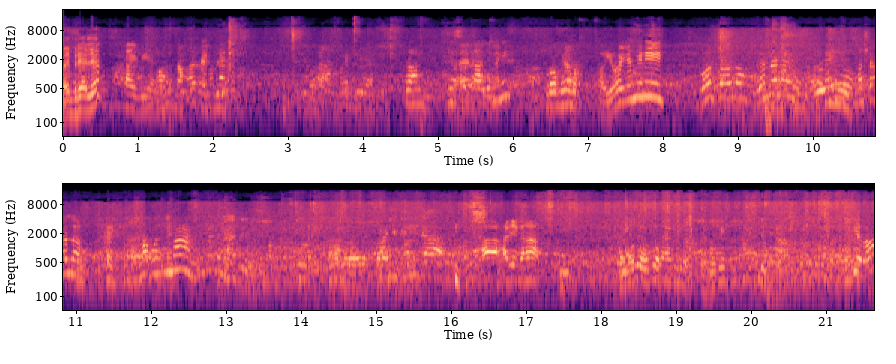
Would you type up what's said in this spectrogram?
طيب ريال ريال؟ طيب ريال ما شاء الله ما شاء الايمان حبيبي ها ها؟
